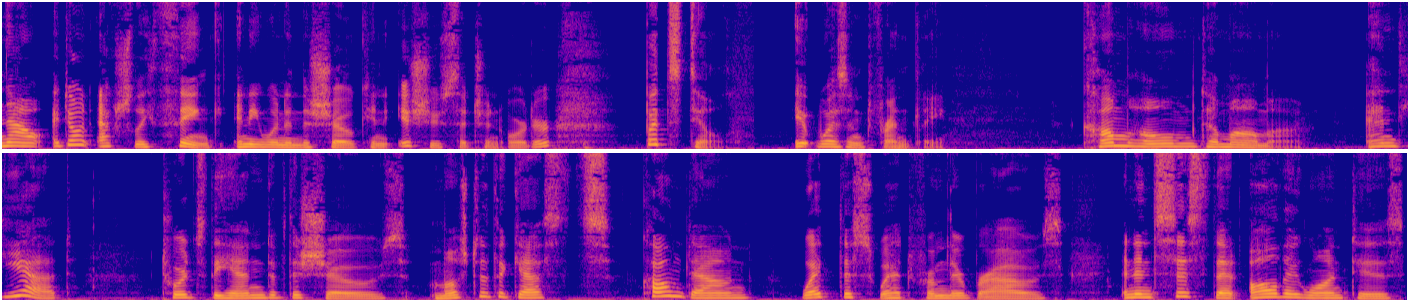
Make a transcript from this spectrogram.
Now, I don't actually think anyone in the show can issue such an order, but still, it wasn't friendly. Come home to mama. And yet, towards the end of the shows, most of the guests calm down, wipe the sweat from their brows, and insist that all they want is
